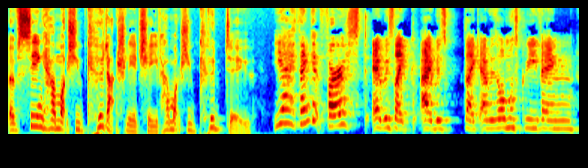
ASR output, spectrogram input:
of seeing how much you could actually achieve, how much you could do? Yeah, I think at first it was like I was like I was almost grieving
